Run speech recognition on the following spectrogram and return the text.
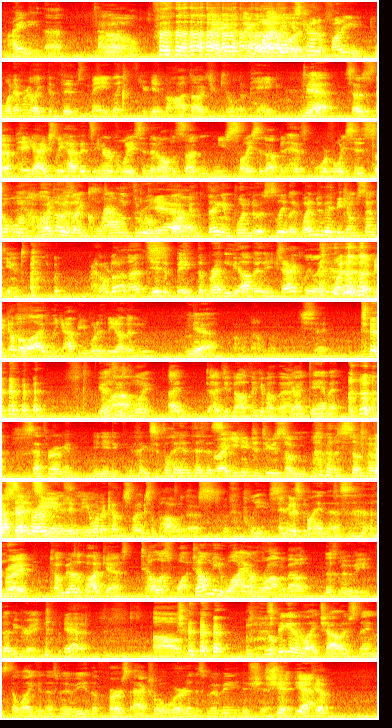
I ain't eating that. Oh. Well, think Well, I that think it's kind of funny whenever like the food's made, like you're getting the hot dogs, you're killing a pig. Yeah. So does that pig actually have its inner voice, and then all of a sudden you slice it up, and it has more voices? So when hot Like- dog is like ground through a Yeah. fucking thing and put into a sleeve, like when do they become sentient? I don't know. That's you had to bake the bread in the oven. exactly like when does it become alive? Like after you put it in the oven? Yeah. I don't know. Shit. Yeah, that's Wow. a good point. I, I did not think about that. God damn it, Seth Rogen. You need to explain this. right, you need to do some some post Seth Seth Rogen, Rogen, if you want to come smoke some pot with us, please. And explain this. Right, come be on the podcast. Tell us what. Tell me why I'm wrong about this movie. That'd be great. yeah. Um, Speaking of like childish things to like in this movie, the first actual word in this movie is shit. shit. Yeah. Yep.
